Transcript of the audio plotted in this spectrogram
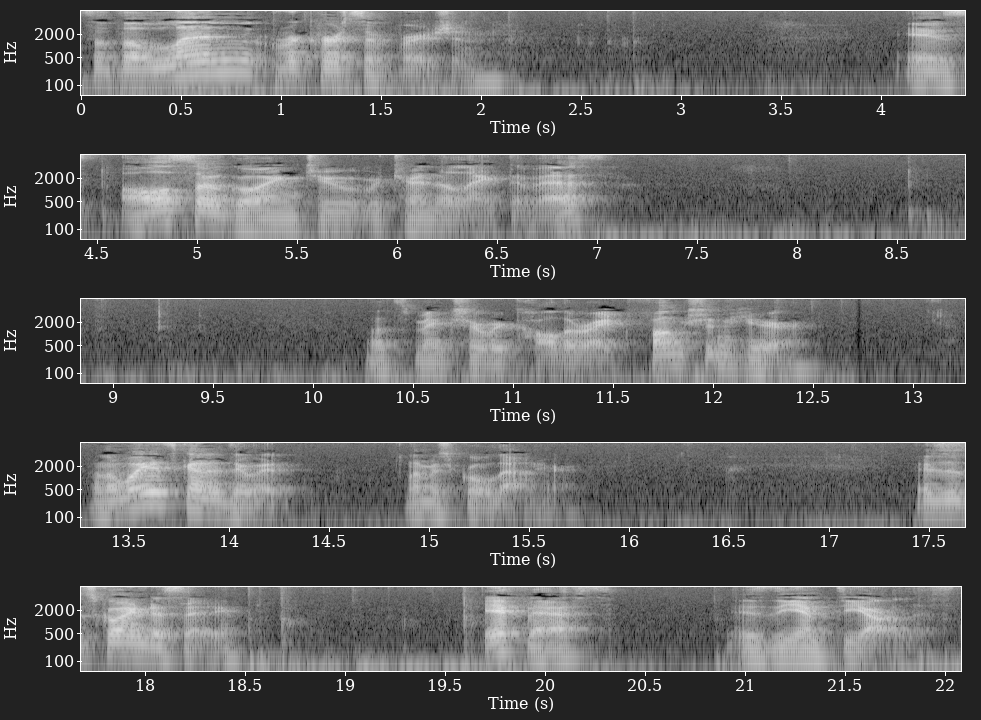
So the len recursive version is also going to return the length of s. Let's make sure we call the right function here. And the way it's going to do it, let me scroll down here, is it's going to say if s is the empty R list.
